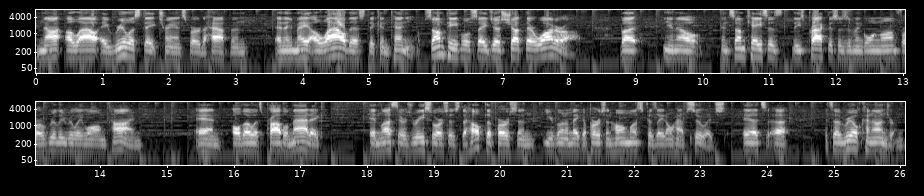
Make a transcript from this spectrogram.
not allow a real estate transfer to happen and they may allow this to continue. Some people say just shut their water off, but you know, in some cases these practices have been going on for a really, really long time. And although it's problematic, unless there's resources to help the person, you're going to make a person homeless because they don't have sewage. It's a, it's a real conundrum.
